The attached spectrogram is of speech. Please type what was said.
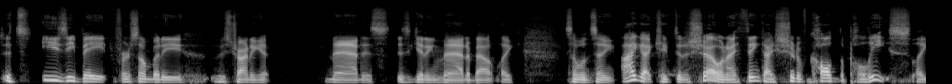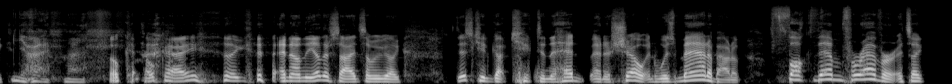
it's easy bait for somebody who's trying to get mad is is getting mad about like someone saying I got kicked at a show and I think I should have called the police. Like Yeah, right, right. okay, okay, like and on the other side, somebody be like. This kid got kicked in the head at a show and was mad about it. Fuck them forever. It's like,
